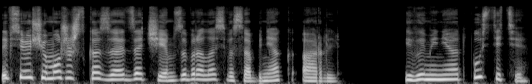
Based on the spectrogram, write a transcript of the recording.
«Ты все еще можешь сказать, зачем забралась в особняк Арль». И вы меня отпустите?»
